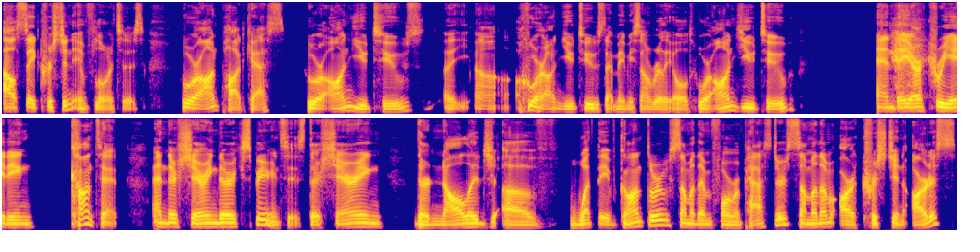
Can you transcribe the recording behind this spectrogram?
I'll say Christian influencers who are on podcasts, who are on YouTube's, uh, uh, who are on YouTube's. That made me sound really old. Who are on YouTube, and they are creating content and they're sharing their experiences. They're sharing their knowledge of what they've gone through. Some of them former pastors, some of them are Christian artists,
